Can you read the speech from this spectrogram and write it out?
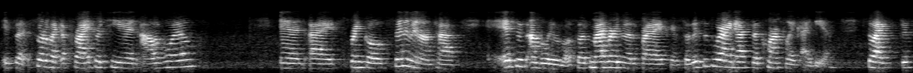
it's a sort of like a fried tortilla in olive oil. And I sprinkled cinnamon on top it's just unbelievable. So it's my version of the fried ice cream. So this is where I got the cornflake idea. So I just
